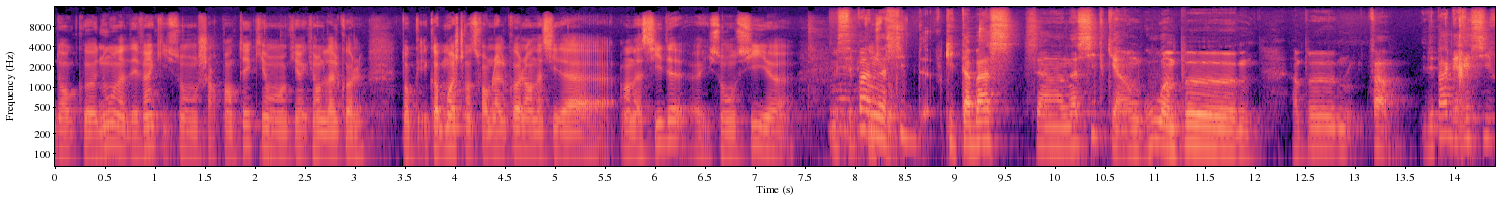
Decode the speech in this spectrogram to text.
Donc euh, nous, on a des vins qui sont charpentés, qui ont, qui, ont- qui ont de l'alcool. Donc, et comme moi, je transforme l'alcool en acide, à- en acide euh, ils sont aussi... euh, Mais c'est pas un acide qui tabasse, c'est un acide qui a un goût un peu. un peu. Enfin, il n'est pas agressif.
